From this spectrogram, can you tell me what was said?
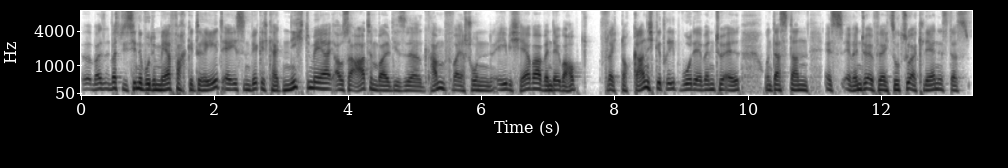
äh, weißt weißt du, die Szene wurde mehrfach gedreht, er ist in Wirklichkeit nicht mehr außer Atem, weil dieser Kampf war ja schon ewig her war, wenn der überhaupt vielleicht noch gar nicht gedreht wurde, eventuell, und dass dann es eventuell vielleicht so zu erklären ist, dass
